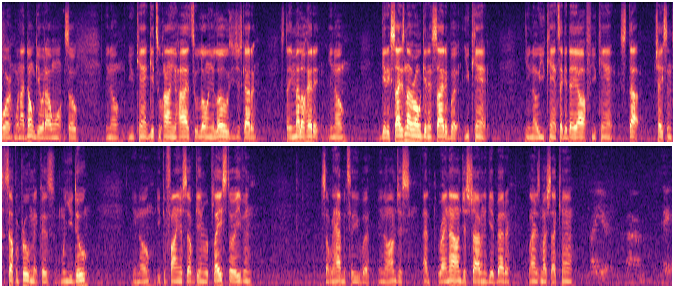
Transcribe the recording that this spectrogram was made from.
or when I don't get what I want. So, you know, you can't get too high on your highs, too low on your lows. You just gotta stay mellow-headed. You know, get excited. There's nothing wrong with getting excited, but you can't, you know, you can't take a day off. You can't stop chasing self-improvement because when you do, you know, you can find yourself getting replaced or even something happen to you. But you know, I'm just at, right now. I'm just striving to get better, learn as much as I can. Um, hey,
